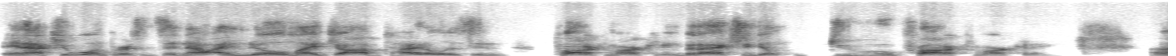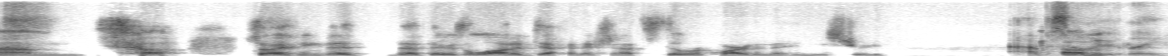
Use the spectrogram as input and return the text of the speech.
and actually one person said, "Now I know my job title is in product marketing, but I actually don't do product marketing." Um, so so I think that that there's a lot of definition that's still required in the industry. Absolutely. Um,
